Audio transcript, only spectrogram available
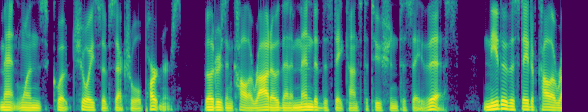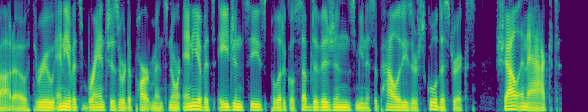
meant one's, quote, choice of sexual partners. Voters in Colorado then amended the state constitution to say this Neither the state of Colorado, through any of its branches or departments, nor any of its agencies, political subdivisions, municipalities, or school districts, shall enact,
